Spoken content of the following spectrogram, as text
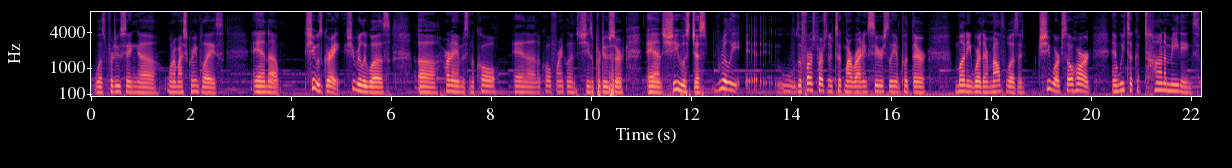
was producing uh, one of my screenplays, and uh, she was great. She really was. Uh, her name is Nicole, and uh, Nicole Franklin. She's a producer, and she was just really the first person who took my writing seriously and put their money where their mouth was. And she worked so hard, and we took a ton of meetings.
